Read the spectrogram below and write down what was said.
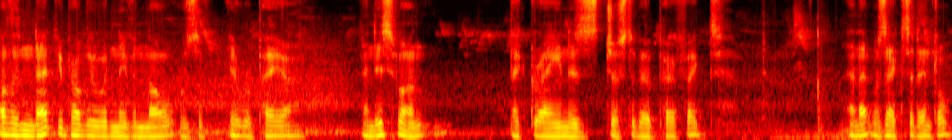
Other than that, you probably wouldn't even know it was a, a repair. And this one, that grain is just about perfect. And that was accidental.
